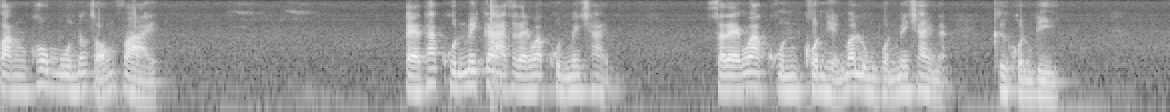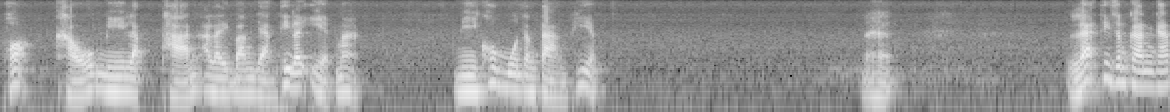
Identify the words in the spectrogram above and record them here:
ฟังข้อมูลทั้งสองฝ่าย แต่ถ้าคุณไม่กล้าแสดงว่าคุณไม่ใช่ แสดงว่าคุณคนเห็นว่าลุงพลไม่ใช่น่ะ คือคนดี เพราะเขามีหลักฐานอะไรบางอย่างที่ละเอียดมาก มีข้อมูลต่างๆ เพียบ นะฮะและที่สำคัญครับ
